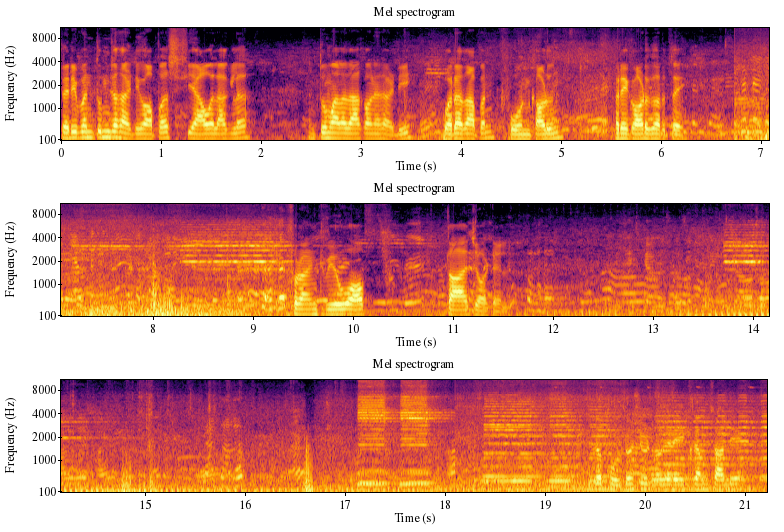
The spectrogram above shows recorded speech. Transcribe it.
तरी पण तुमच्यासाठी वापस यावं लागलं. तुम्हाला दाखवण्यासाठी परत आपण फोन काढून रेकॉर्ड करतोय. Front view of Taj hotel. तुझं फोटोशूट वगैरे एकदम चालू आहे.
